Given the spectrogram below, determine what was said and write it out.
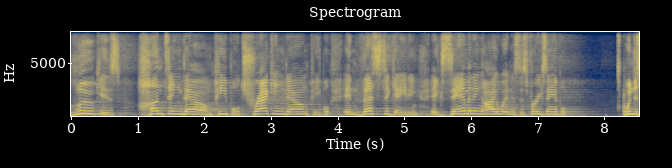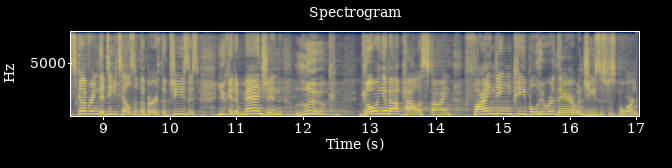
Luke is hunting down people, tracking down people, investigating, examining eyewitnesses. For example, when discovering the details of the birth of Jesus, you could imagine Luke going about Palestine, finding people who were there when Jesus was born,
